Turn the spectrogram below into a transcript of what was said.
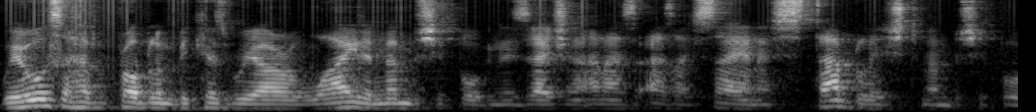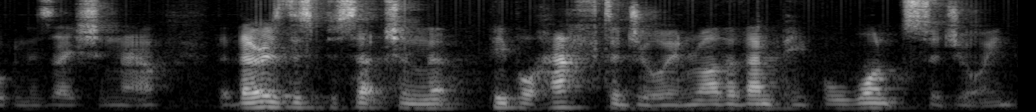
We also have a problem because we are a wider membership organisation and as, as I say, an established membership organisation now, that there is this perception that people have to join rather than people want to join.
